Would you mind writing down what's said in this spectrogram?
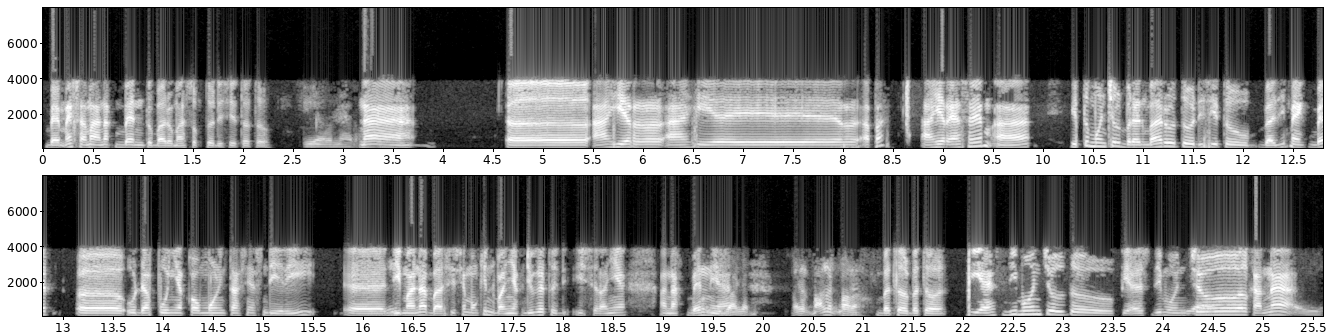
BMX sama anak band tuh baru masuk tuh di situ tuh. Iya benar. Nah, eh akhir akhir apa? Akhir SMA itu muncul brand baru tuh di situ. Berarti Macbeth eh, udah punya komunitasnya sendiri eh, Hmm. di mana basisnya mungkin banyak juga tuh istilahnya anak band Yoi, ya. Banyak banyak banget malah. Betul betul. PSD muncul tuh. PSD muncul karena Yoi.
